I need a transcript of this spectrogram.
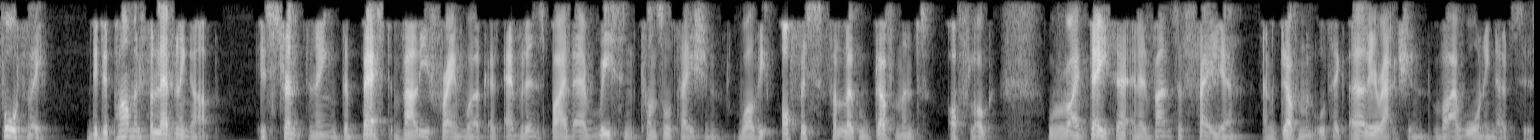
Fourthly, the Department for Levelling Up is strengthening the best value framework as evidenced by their recent consultation, while the Office for Local Government, OFLOG, will provide data in advance of failure and government will take earlier action via warning notices.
